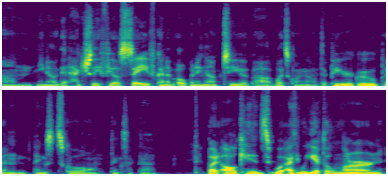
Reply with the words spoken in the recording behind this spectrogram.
um, you know, that actually feel safe kind of opening up to you about what's going on with their peer group and things at school, things like that. But all kids, I think what you have to learn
